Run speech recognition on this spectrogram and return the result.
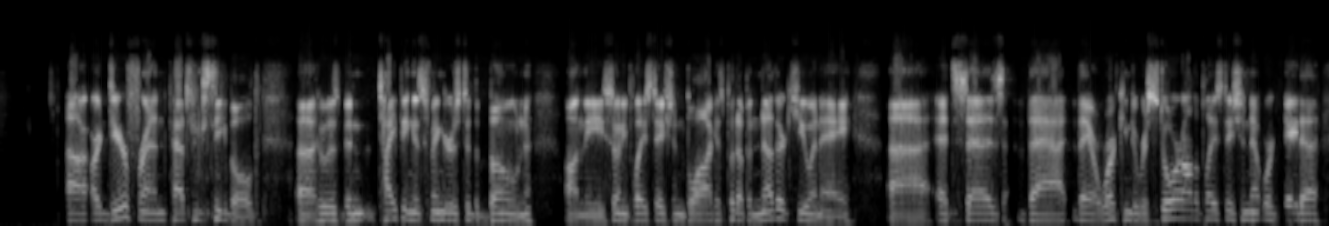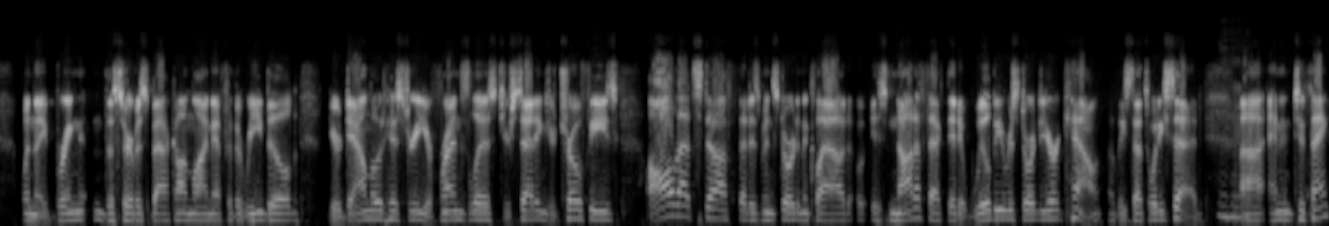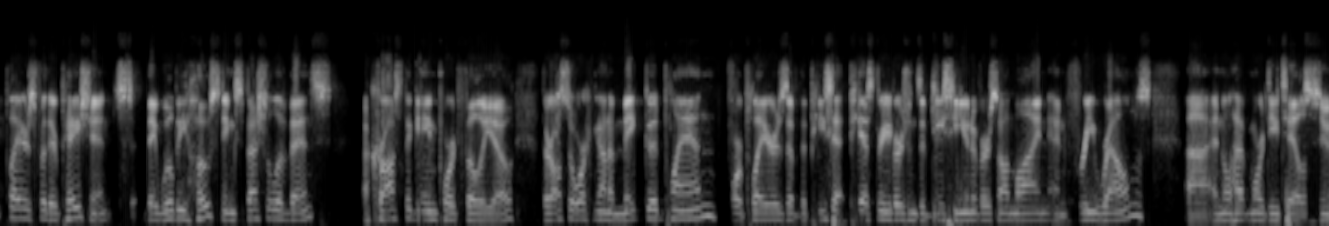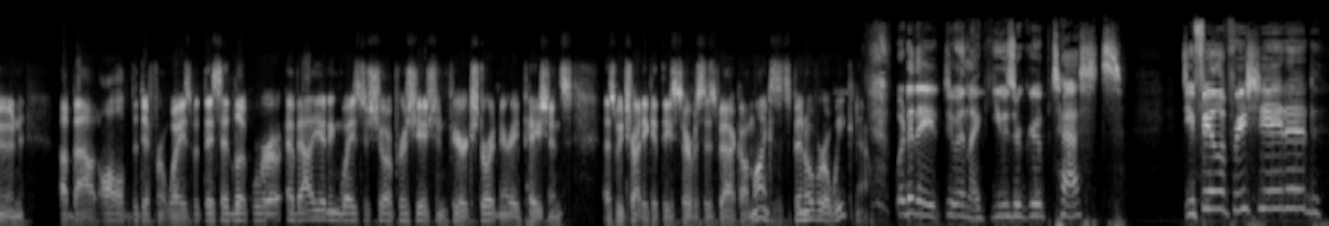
uh, our dear friend Patrick Seybold, uh, who has been typing his fingers to the bone on the Sony PlayStation blog, has put up another Q and A. Uh, it says that they are working to restore all the PlayStation Network data when they bring the service back online after the rebuild. Your download history, your friends list, your settings, your trophies, all that stuff that has been stored in the cloud is not affected. It will be restored to your account. At least that's what he said. Uh, and to thank players for their patience, they will be hosting special events across the game portfolio. They're also working on a make good plan for players of the PS- PS3 versions of DC Universe Online and Free Realms, uh, and they'll have more details soon about all of the different ways. But they said, look, we're evaluating ways to show appreciation for your extraordinary patience as we try to get these services back online because it's been over a week now. What are they doing? Like user group tests? Do you feel appreciated?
